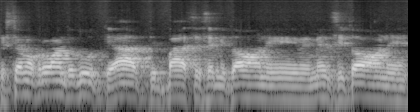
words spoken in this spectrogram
Le stiamo provando tutti, alti, bassi, semitoni, mezzi toni.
